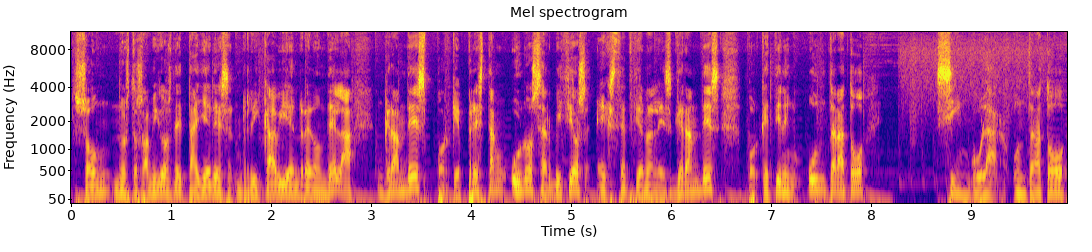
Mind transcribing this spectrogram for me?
son nuestros amigos de Talleres Ricavi en Redondela. Grandes porque prestan unos servicios excepcionales, grandes porque tienen un trato singular, un trato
